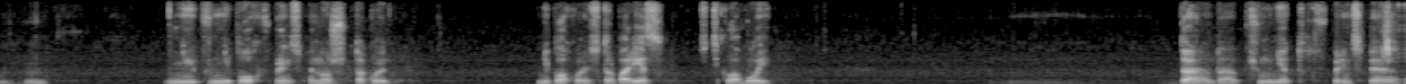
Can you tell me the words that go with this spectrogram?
Угу. Не, неплохо, в принципе, нож такой неплохой. Стропорез, стеклобой. Да, да, почему нет? В принципе,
